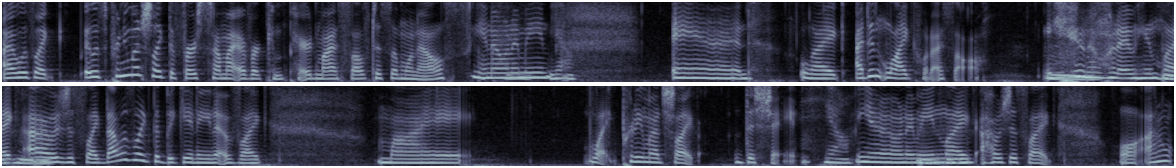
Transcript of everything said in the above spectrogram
I was like, it was pretty much like the first time I ever compared myself to someone else. You know what I mean? Yeah. And like, I didn't like what I saw. You mm-hmm. know what I mean? Like, I mm-hmm. was just like, that was like the beginning of like my, like, pretty much like the shame. Yeah. You know what I mean? Mm-hmm. Like, I was just like, well, I don't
